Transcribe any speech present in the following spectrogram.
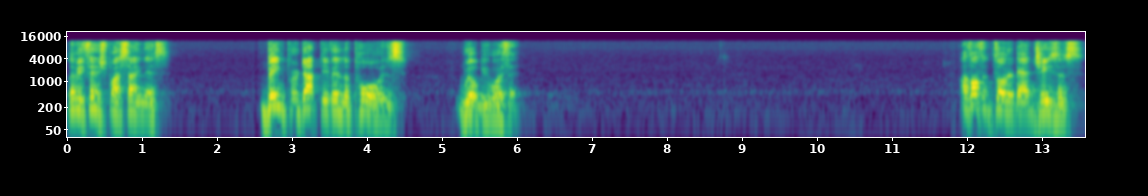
Let me finish by saying this being productive in the pause will be worth it. I've often thought about Jesus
